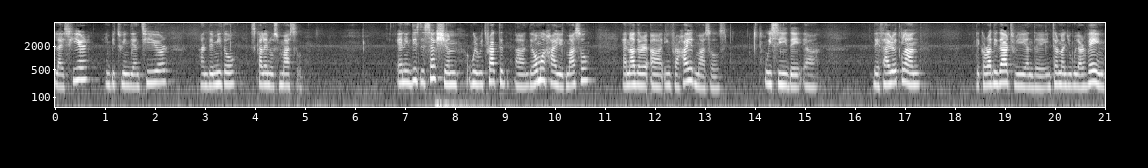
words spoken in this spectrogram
lies here in between the anterior and the middle scalenus muscle. And in this dissection, we retracted uh, the omohyoid muscle and other uh, infrahyoid muscles. We see the, uh, the thyroid gland, the carotid artery, and the internal jugular vein,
